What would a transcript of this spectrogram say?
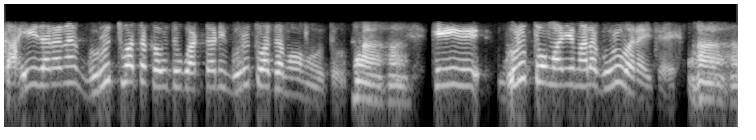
काही जणांना गुरुत्वाचं कौतुक वाटतं आणि गुरुत्वाचा मोह होतो. हा हा. की गुरुत्व म्हणजे मला गुरु बनायचंय हा हा.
